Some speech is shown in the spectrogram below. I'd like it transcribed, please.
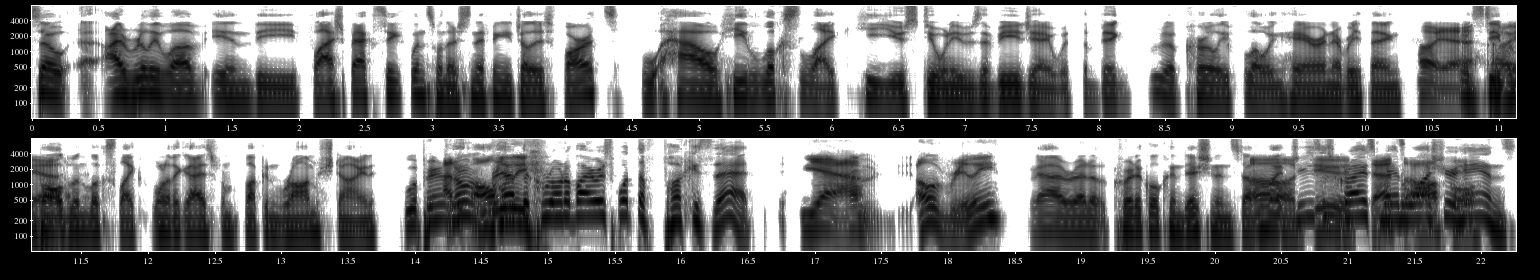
So uh, I really love in the flashback sequence when they're sniffing each other's farts how he looks like he used to when he was a VJ with the big you know, curly flowing hair and everything. oh yeah. and Stephen oh, yeah. Baldwin looks like one of the guys from fucking Rammstein who apparently don't all really- have the coronavirus. What the fuck is that? Yeah. I'm, oh really? Yeah, I read a critical condition and stuff. I'm Oh, like, Jesus dude, Christ, man, wash your hands.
